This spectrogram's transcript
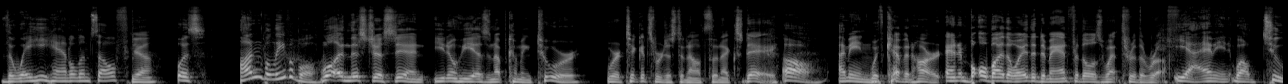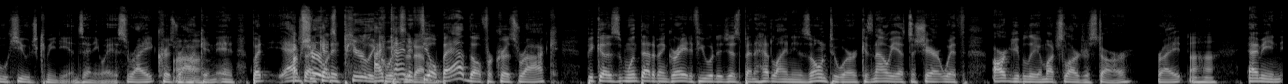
The way he handled himself Yeah. was unbelievable. Well, and this just in, you know, he has an upcoming tour where tickets were just announced the next day oh, I mean, with Kevin Hart, and oh, by the way, the demand for those went through the roof. Yeah, I mean, well, two huge comedians, anyways, right? Chris Rock and, and but actually, Uh-huh. sure I it kinda, was purely I kind of feel bad though for Chris Rock because wouldn't that have been great if he would have just been headlining his own tour? Because now he has to share it with arguably a much larger star, right? Uh huh. I mean,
